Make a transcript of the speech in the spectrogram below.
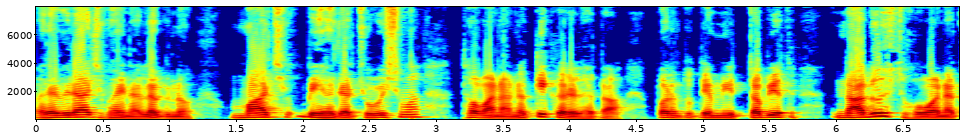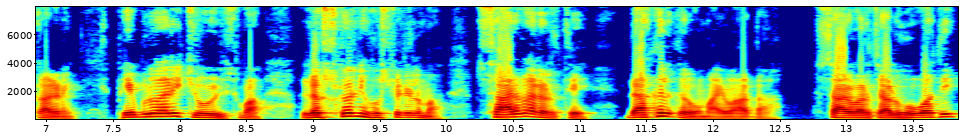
રવિરાજભાઈના લગ્ન માર્ચ બે હજાર ચોવીસમાં થવાના નક્કી કરેલ હતા, પરંતુ તેમની તબિયત નાદુસ્ત હોવાના કારણે ફેબ્રુઆરી ચોવીસમાં લશ્કરની હોસ્પિટલમાં સારવાર અર્થે દાખલ કરવામાં આવ્યા હતા. સારવાર ચાલુ હોવાથી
